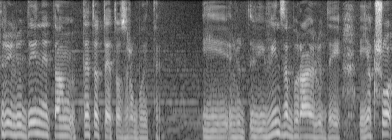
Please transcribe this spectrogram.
три людини там те-то, те-то зробити. І, він забирає людей. Якщо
